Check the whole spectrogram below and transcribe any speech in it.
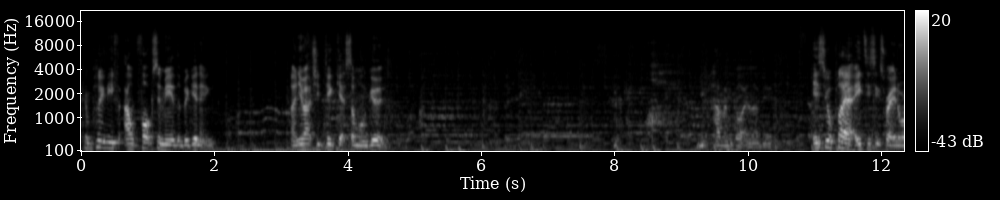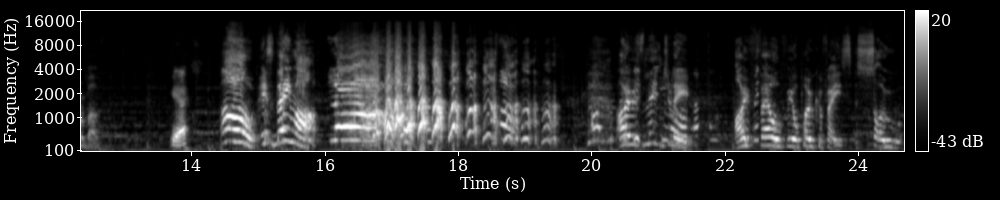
completely outfoxing me at the beginning and you actually did get someone good. You haven't got him, have you? Is your player 86 rated or above? Yes. Oh, it's Neymar! No! I was literally, I fell for your poker face so,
